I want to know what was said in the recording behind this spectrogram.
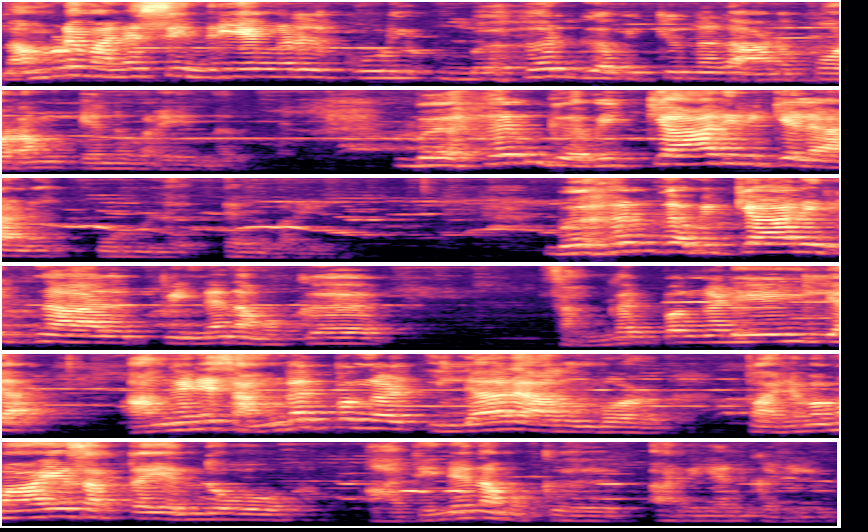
നമ്മുടെ മനസ്സ് ഇന്ദ്രിയങ്ങളിൽ കൂടി ബഹിർഗമിക്കുന്നതാണ് പുറം എന്ന് പറയുന്നത്. ബഹിർഗമിക്കാതിരിക്കലാണ് ഉള്ള് എന്ന് പറയുന്നത്. ബഹിർഗമിക്കാതിരുന്നാൽ പിന്നെ നമുക്ക് സങ്കല്പങ്ങളേ ഇല്ല അങ്ങനെ സങ്കല്പങ്ങൾ ഇല്ലാതാകുമ്പോൾ പരമമായ സത്ത എന്തോ അതിനെ നമുക്ക് അറിയാൻ കഴിയും.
